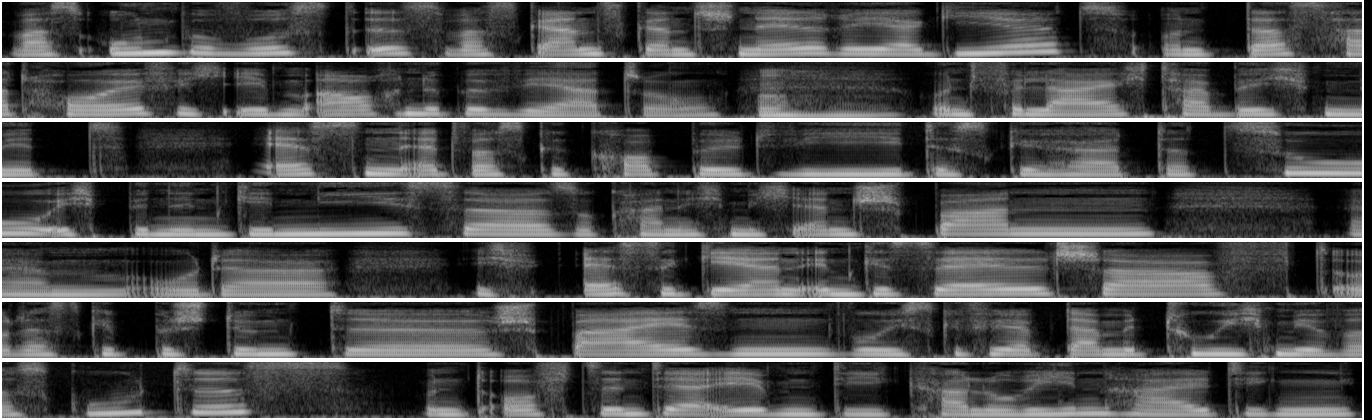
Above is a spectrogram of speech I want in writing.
was unbewusst ist, was ganz, ganz schnell reagiert. Und das hat häufig eben auch eine Bewertung. Mhm. Und vielleicht habe ich mit Essen etwas gekoppelt, wie das gehört dazu. Ich bin ein Genießer, so kann ich mich entspannen. Ähm, oder ich esse gern in Gesellschaft. Oder es gibt bestimmte Speisen, wo ich das Gefühl habe, damit tue ich mir was Gutes und oft sind ja eben die kalorienhaltigen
